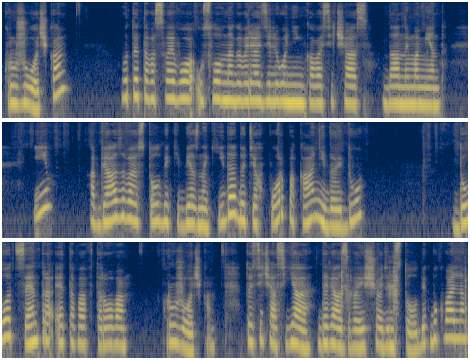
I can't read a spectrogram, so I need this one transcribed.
кружочка. Вот этого своего, условно говоря, зелененького сейчас данный момент. И обвязываю столбики без накида до тех пор, пока не дойду до центра этого второго кружочка. То есть сейчас я довязываю еще один столбик буквально.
